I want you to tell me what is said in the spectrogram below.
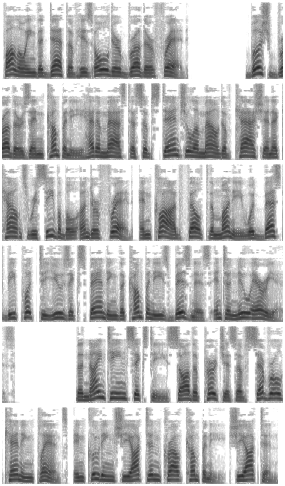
following the death of his older brother Fred. Bush Brothers and Company had amassed a substantial amount of cash and accounts receivable under Fred, and Claude felt the money would best be put to use expanding the company's business into new areas. The 1960s saw the purchase of several canning plants, including Shiocton Kraut Company Shiocton,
